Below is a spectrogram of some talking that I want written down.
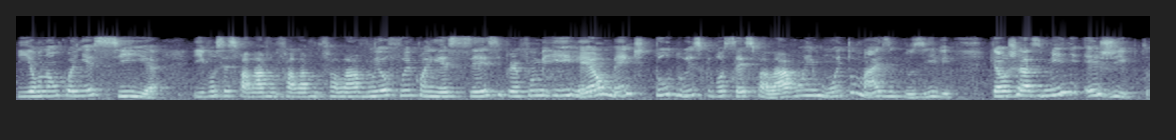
e eu não conhecia. E vocês falavam, falavam, falavam, e eu fui conhecer esse perfume e realmente tudo isso que vocês falavam e muito mais, inclusive, que é o Jasmine Egipto,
